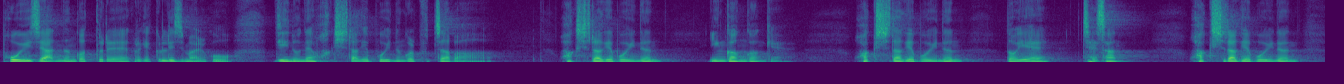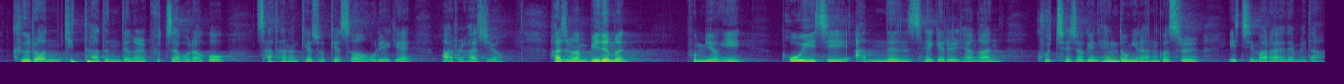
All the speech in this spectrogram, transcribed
보이지 않는 것들에 그렇게 끌리지 말고 네 눈에 확실하게 보이는 걸 붙잡아. 확실하게 보이는 인간관계, 확실하게 보이는 너의 재산, 확실하게 보이는 그런 기타 등등을 붙잡으라고 사탄은 계속해서 우리에게 말을 하지요. 하지만 믿음은 분명히 보이지 않는 세계를 향한 구체적인 행동이라는 것을 잊지 말아야 됩니다.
